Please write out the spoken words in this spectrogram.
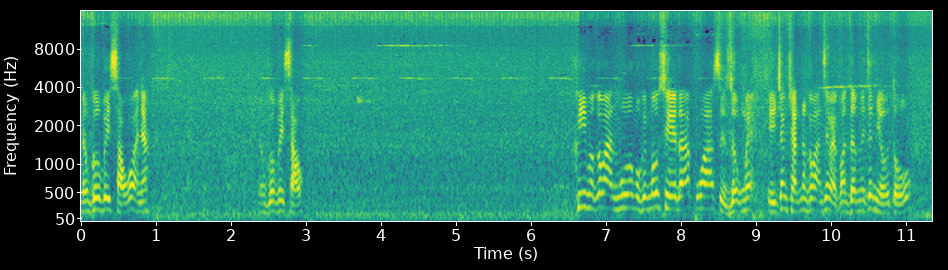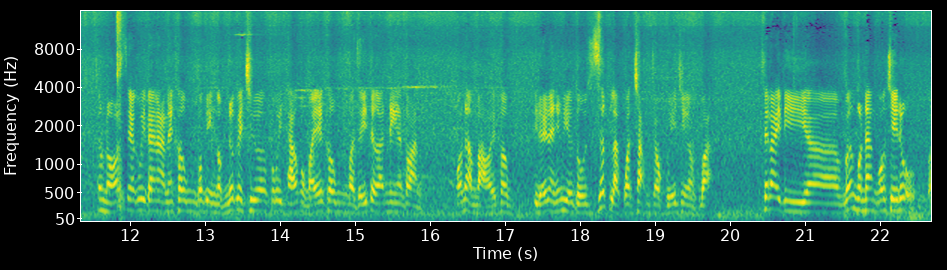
động cơ V6 các bạn nhé động cơ V6 khi mà các bạn mua một cái mẫu xe đã qua sử dụng ấy thì chắc chắn là các bạn sẽ phải quan tâm đến rất nhiều yếu tố. Trong đó xe có bị tai nạn hay không có bị ngập nước hay chưa có bị tháo của máy hay không và giấy tờ an ninh an toàn có đảm bảo hay không. Thì đấy là những yếu tố rất là quan trọng cho quý anh chị và các bạn. Xe này thì uh, vẫn còn đang có chế độ uh,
